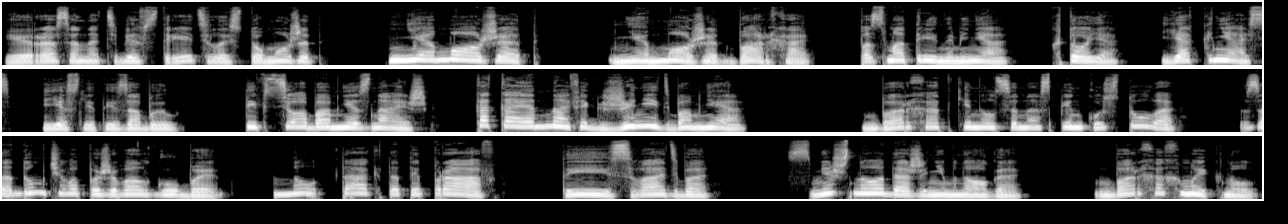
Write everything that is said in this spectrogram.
И раз она тебе встретилась, то может... Не может! Не может, Барха! Посмотри на меня. Кто я? Я князь, если ты забыл. Ты все обо мне знаешь. Какая нафиг женить-ба мне?» Барха откинулся на спинку стула, задумчиво пожевал губы. «Ну, так-то ты прав. Ты, свадьба. Смешно даже немного». Барха хмыкнул.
